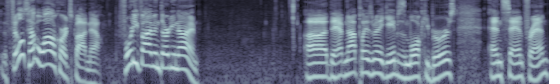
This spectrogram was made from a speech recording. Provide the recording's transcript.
the Phils have a wild card spot now, 45 and 39. Uh, they have not played as many games as Milwaukee Brewers and San Fran,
